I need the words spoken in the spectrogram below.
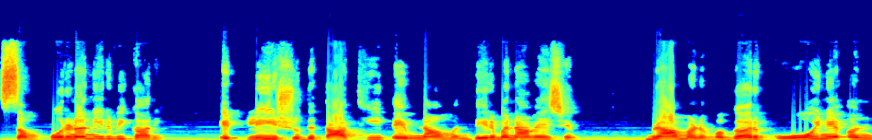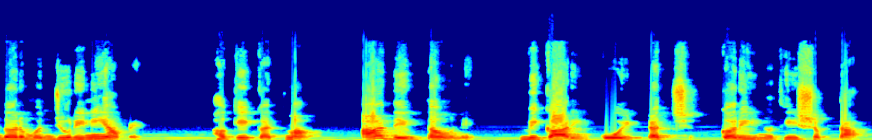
સંપૂર્ણ નિર્વિકારી. એટલી શુદ્ધતાથી તેમના મંદિર બનાવે છે. બ્રાહ્મણ વગર કોઈને અંદર મંજૂરી નહીં આપે. હકીકતમાં આ દેવતાઓને વિકારી કોઈ ટચ કરી નથી શકતા.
